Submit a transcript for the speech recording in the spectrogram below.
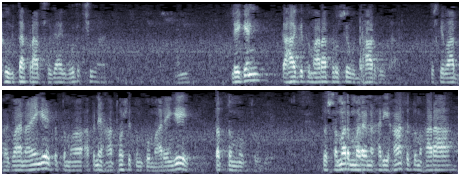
ठोकता प्राप्त हो जाएगी, बहुत अच्छी बात लेकिन कहा कि तुम्हारा फिर उससे उद्धार होगा। उसके बाद भगवान आएँगे तो तुम अपने हाथों से तुमको मारेंगे, तब तुम मुक्त होगे। तो समर मरण हरि हाथ तुम्हारा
